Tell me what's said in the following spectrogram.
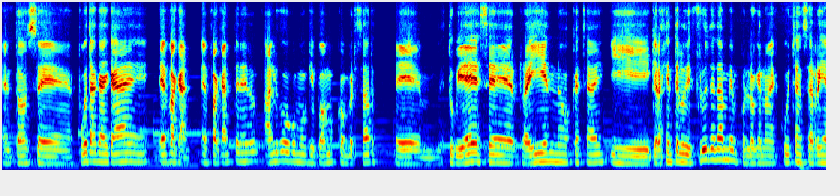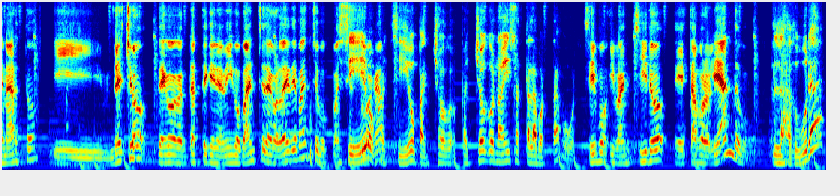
Entonces, puta KK es, es bacán. Es bacán tener algo como que podamos conversar eh, estupideces, reírnos, ¿cachai? Y que la gente lo disfrute también, por lo que nos escuchan, se ríen harto. Y de hecho, tengo que contarte que mi amigo Pancho, ¿te acordáis de Pancho? Pues Pancho Sí, estuvo bo, acá. pa- sí, bo, Panchoco, Panchoco nos hizo hasta la portada, po, weón. Sí, pues, y Panchito está proleando, pues. ¿La dura?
